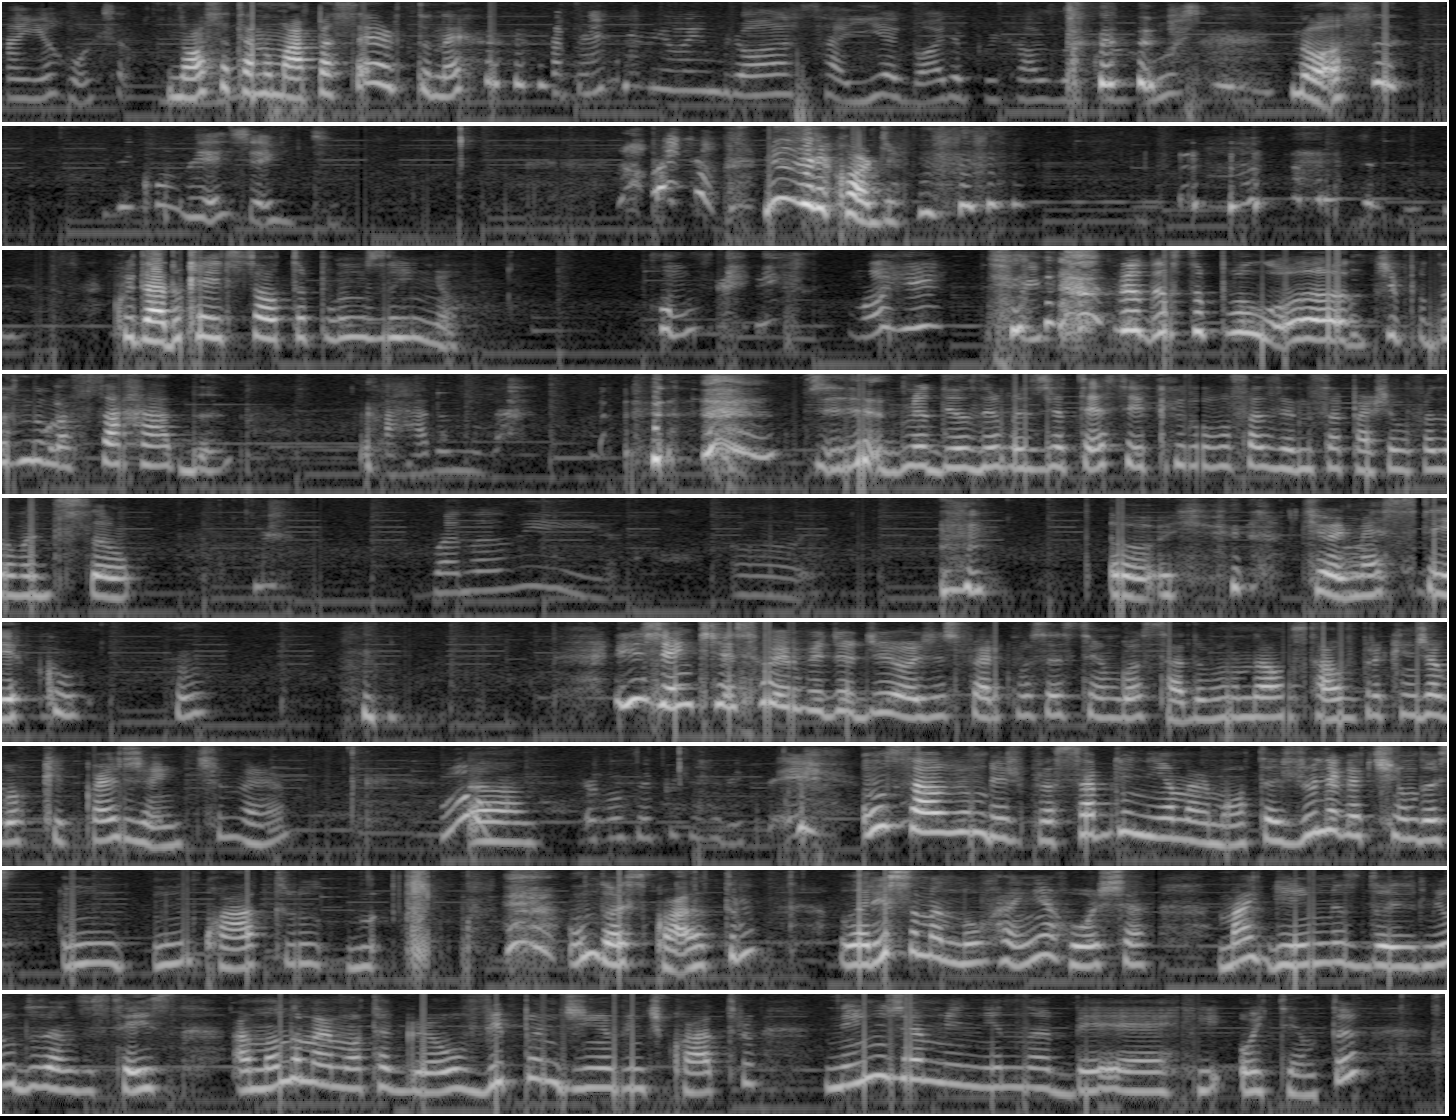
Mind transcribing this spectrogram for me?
Rainha roxa. Nossa, tá no mapa certo, né? Sabia que me lembrou a açaí agora por causa da cor roxa? Nossa. Tem que comer, gente. Misericórdia. Cuidado que aí solta punzinho. Morri. Meu Deus, tu pulou, tipo, dando uma sarrada. Arrada no Meu Deus, depois eu já até sei o que eu vou fazer nessa parte. Eu vou fazer uma edição. Bananinha. Ai. Oi. Que oi mais seco. E, gente, esse foi o vídeo de hoje. Espero que vocês tenham gostado. Vou mandar um salve pra quem jogou aqui com a gente, né? Uh, Ah, eu não sei porque gritei. um salve um beijo pra Sabrininha Marmota, Júlia Gatinho 124, 124, Larissa Manu, Rainha Roxa, Magames 2206, Amanda Marmota Girl, Vipandinha 24, Ninja Menina BR 80,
